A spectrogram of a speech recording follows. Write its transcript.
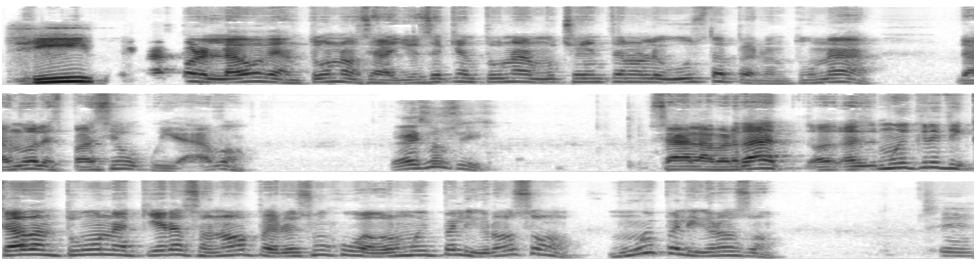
Sí. por el lado de Antuna, o sea, yo sé que Antuna a mucha gente no le gusta, pero Antuna dando el espacio, cuidado. Eso sí. O sea, la verdad, es muy criticado Antuna, quieras o no, pero es un jugador muy peligroso, muy peligroso. Sí.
